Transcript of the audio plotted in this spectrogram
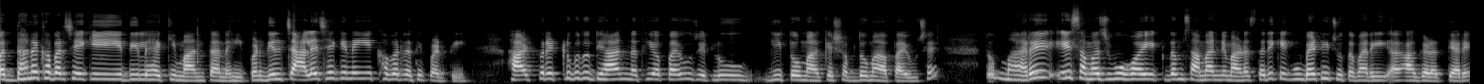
બધાને ખબર છે કે એ દિલ હે કે માનતા નહીં, પણ દિલ ચાલે છે કે નહીં એ ખબર નથી પડતી. હાર્ટ પર એટલું બધું ધ્યાન નથી અપાયું જેટલું ગીતોમાં કે શબ્દોમાં અપાયું છે. તો મારે એ સમજવું હોય એકદમ સામાન્ય માણસ તરીકે હું બેઠી છું તમારી આગળ અત્યારે.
